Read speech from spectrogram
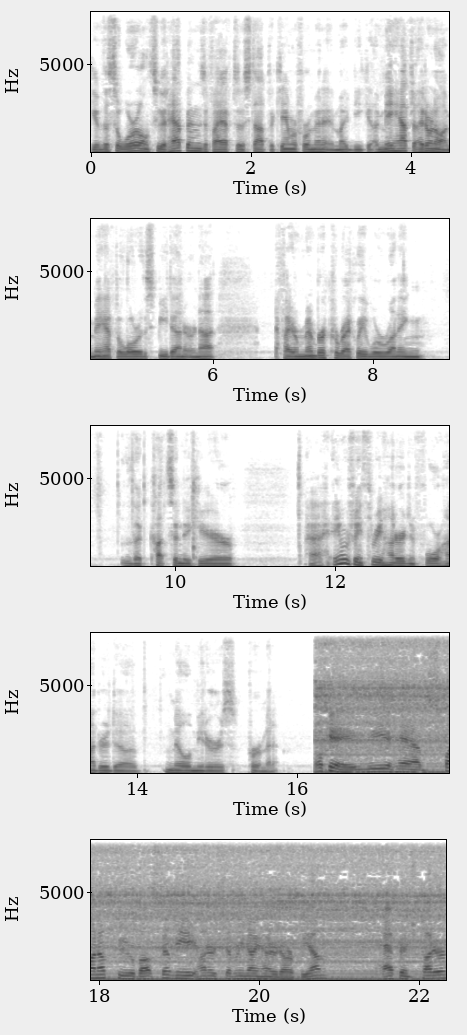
give this a whirl and see what happens. If I have to stop the camera for a minute, it might be, I may have to, I don't know, I may have to lower the speed on it or not. If I remember correctly, we're running the cuts into here uh, anywhere between 300 and 400 uh, millimeters per minute. Okay, we have spun up to about 7,800, 7,900 RPM half inch cutter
